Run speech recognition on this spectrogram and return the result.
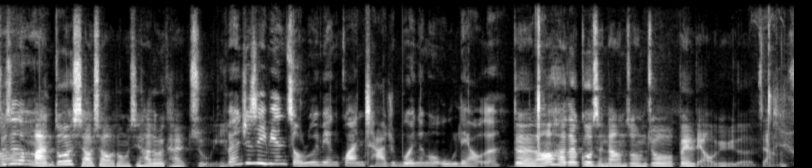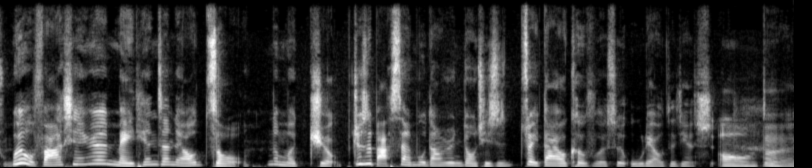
就是蛮多小小的东西，他都会开始注意。反正就是一边走路一边观察，就不会那么无聊了。对，然后他在过程当中就被疗愈了，这样子。我有发现，因为每天真的要走那么久，就是把散步当运动，其实最大要克服的是无聊这件事。哦，对。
